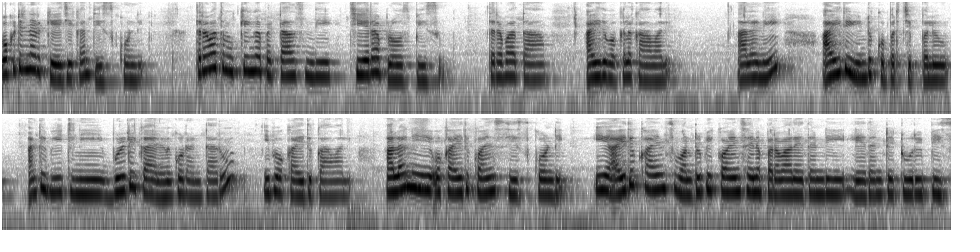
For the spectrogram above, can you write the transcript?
ఒకటిన్నర కేజీ కానీ తీసుకోండి. తర్వాత ముఖ్యంగా పెట్టాల్సింది చీర బ్లౌజ్ పీసు. తర్వాత ఐదు ఒకలు కావాలి. అలానే ఐదు ఎండు కొబ్బరి చిప్పలు అంటే వీటిని బురిటికాయలని కూడా అంటారు. ఇవి ఒక ఐదు కావాలి. అలానే ఒక ఐదు కాయిన్స్ తీసుకోండి. ఈ ఐదు కాయిన్స్ వన్ రూపీ కాయిన్స్ అయినా పర్వాలేదండి. లేదంటే టూ రూపీస్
